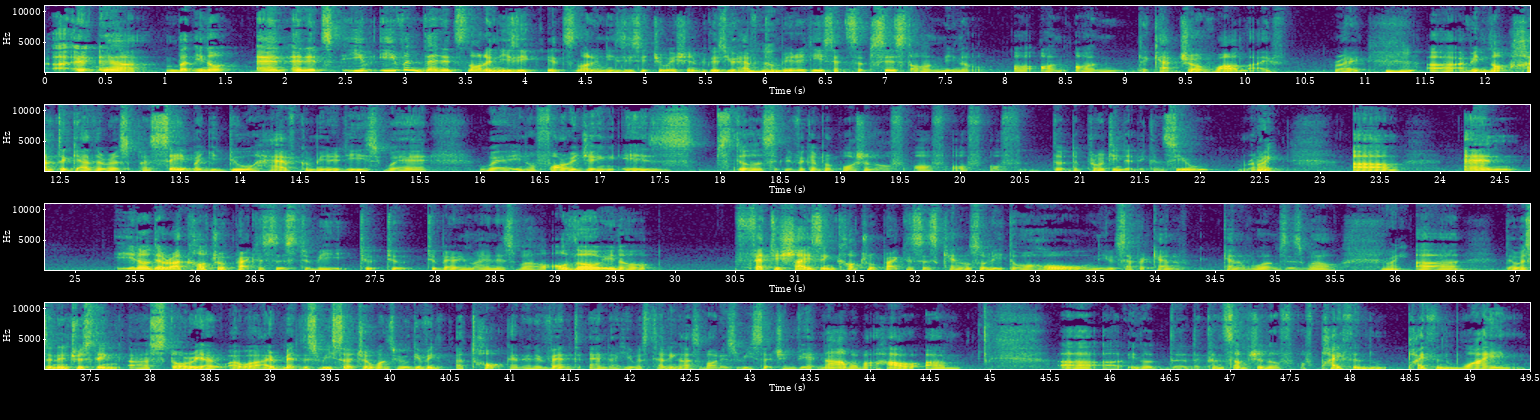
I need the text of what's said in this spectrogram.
uh, yeah, but you know, and and it's even then it's not an easy it's not an easy situation because you have Mm-hmm. communities that subsist on you know on on the capture of wildlife right Mm-hmm. uh, i mean not hunter gatherers per se but you do have communities where where you know foraging is still a significant proportion of of of, of the, the protein that they consume right, Um, and you know there are cultural practices to be to to to bear in mind as well although you know fetishizing cultural practices can also lead to a whole new separate kind of kind of worms as well Right. uh, there was an interesting uh, story. I, I, I met this researcher once. We were giving a talk at an event, and uh, he was telling us about his research in Vietnam about how, um, uh, uh, you know, the, the consumption of, of python python wine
